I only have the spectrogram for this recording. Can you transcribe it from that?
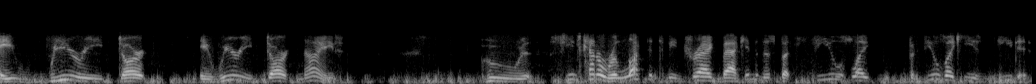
a weary dark a weary dark knight who seems kind of reluctant to be dragged back into this but feels like but feels like he's needed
